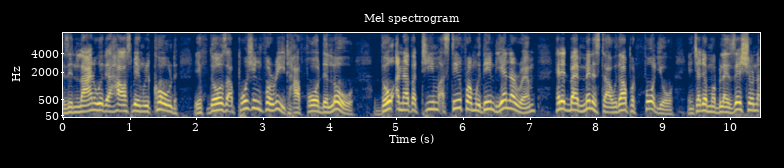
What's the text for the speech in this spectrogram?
is in line with the House being recalled if those are pushing for it have followed the law, though another team still from within the NRM, headed by Minister without portfolio in charge of mobilization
